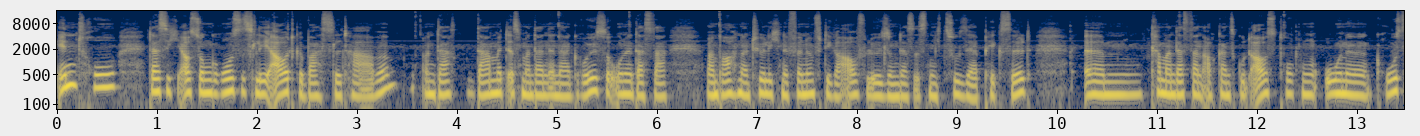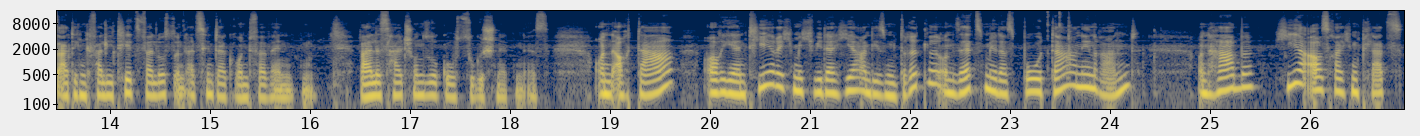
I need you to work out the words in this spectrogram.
Intro, dass ich auch so ein großes Layout gebastelt habe. Und das, damit ist man dann in der Größe, ohne dass da, man braucht natürlich eine vernünftige Auflösung, dass es nicht zu sehr pixelt, ähm, kann man das dann auch ganz gut ausdrucken, ohne großartigen Qualitätsverlust und als Hintergrund verwenden, weil es halt schon so groß zugeschnitten ist. Und auch da orientiere ich mich wieder hier an diesem Drittel und setze mir das Boot da an den Rand und habe hier ausreichend Platz,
